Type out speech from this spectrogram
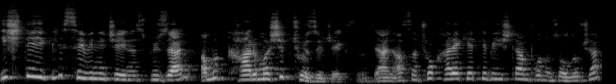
İşle ilgili sevineceğiniz güzel ama karmaşık çözeceksiniz. Yani aslında çok hareketli bir iş temponuz olacak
